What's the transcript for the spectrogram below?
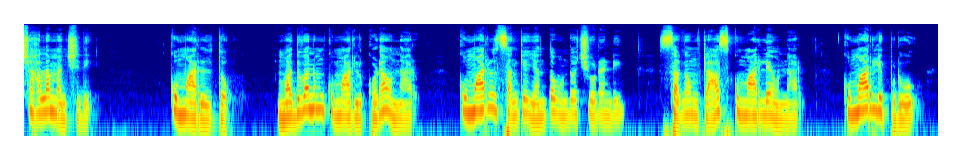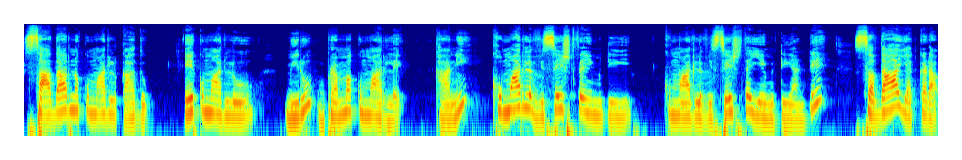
చాలా మంచిది. కుమారులతో మధువనం కుమారులు కూడా ఉన్నారు. కుమారుల సంఖ్య ఎంత ఉందో చూడండి. సగం క్లాస్ కుమారులే ఉన్నారు. కుమారులు ఇప్పుడు సాధారణ కుమారులు కాదు. ఏ కుమారులు? మీరు బ్రహ్మ కుమారులే కానీ కుమారుల విశేషత ఏమిటి? కుమారుల విశేషత ఏమిటి అంటే సదా ఎక్కడ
